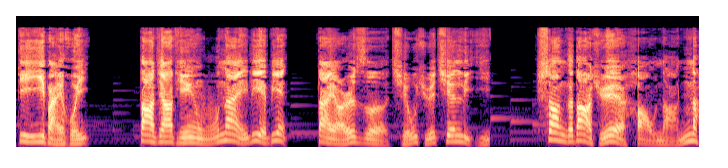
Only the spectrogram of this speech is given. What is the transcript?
第一百回，大家庭无奈裂变，带儿子求学千里。上个大学好难呐，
